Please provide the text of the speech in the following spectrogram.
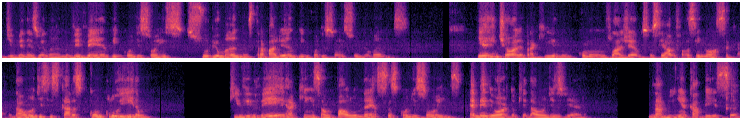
de venezuelano, vivendo em condições subhumanas, trabalhando em condições subhumanas. E a gente olha para aquilo como um flagelo social e fala assim: nossa, cara, da onde esses caras concluíram que viver aqui em São Paulo nessas condições é melhor do que da onde eles vieram? Na minha cabeça,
